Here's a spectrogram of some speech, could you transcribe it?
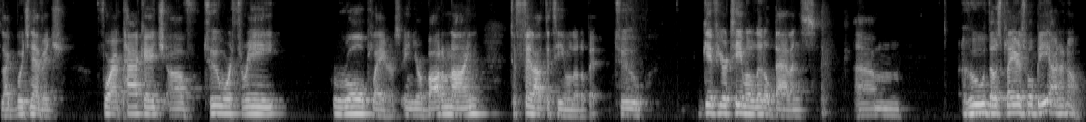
like Buchnevich, for a package of two or three role players in your bottom nine to fill out the team a little bit, to give your team a little balance. Um, who those players will be, I don't know,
